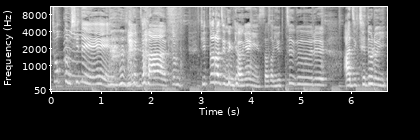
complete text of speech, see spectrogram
조금 시대에 살짝 좀 뒤떨어지는 경향이 있어서 유튜브를 아직 제대로 이-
